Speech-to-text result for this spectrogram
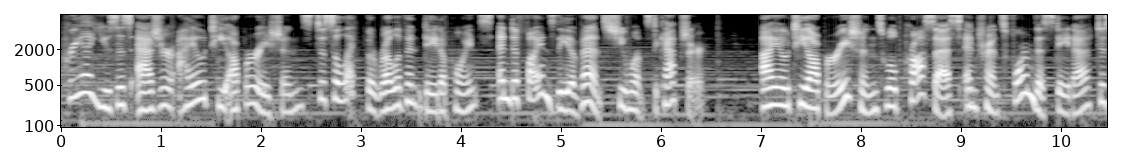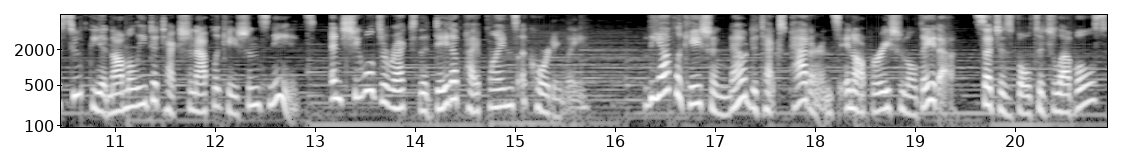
Priya uses Azure IoT Operations to select the relevant data points and defines the events she wants to capture. IoT Operations will process and transform this data to suit the anomaly detection application's needs, and she will direct the data pipelines accordingly. The application now detects patterns in operational data, such as voltage levels,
